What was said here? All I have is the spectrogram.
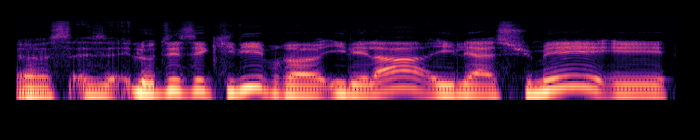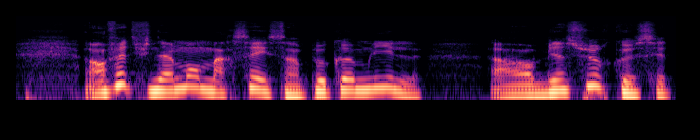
le déséquilibre il est là il est assumé et en fait finalement, Marseille, c'est un peu comme Lille. Alors bien sûr que c'est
